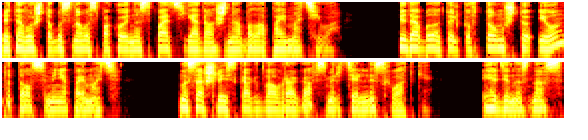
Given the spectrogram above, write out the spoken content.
Для того, чтобы снова спокойно спать, я должна была поймать его. Беда была только в том, что и он пытался меня поймать. Мы сошлись как два врага в смертельной схватке. И один из нас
